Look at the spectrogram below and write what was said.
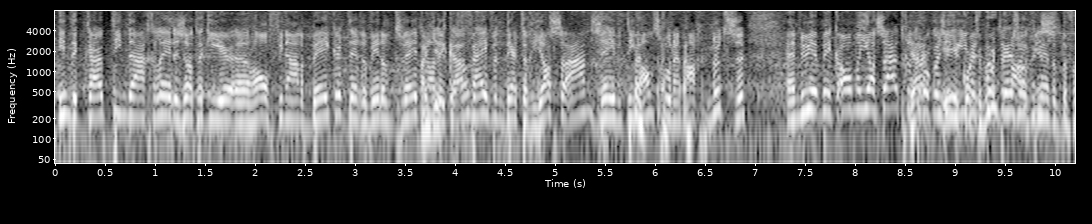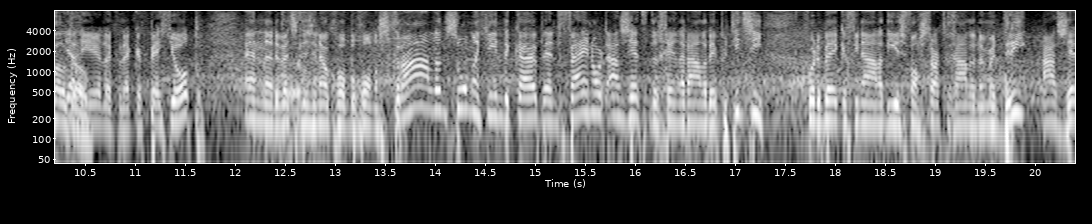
in de Kuip. Tien dagen geleden zat ik hier eh half finale beker tegen Willem II. Toen Had ik het koud? 35 jassen aan. 17 handschoenen en 8 mutsen. En nu heb ik al mijn jassen uitgetrokken. Ja, Zit hier met korte broek, zag ik net op de foto. Ja, heerlijk. Lekker petje op. En eh, de wedstrijd is in elk geval begonnen. Stralend zonnetje in de Kuip. En Feyenoord AZ, de generale repetitie voor de bekerfinale. Die is van start gegaan. De nummer 3 AZ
